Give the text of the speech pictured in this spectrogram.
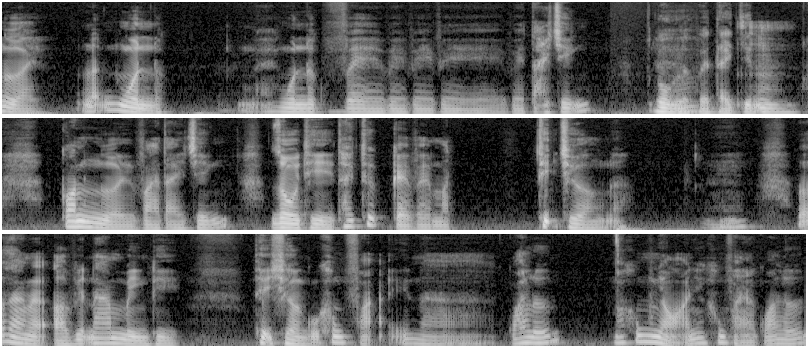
người lẫn nguồn lực nguồn lực về về về về về tài chính. Nguồn lực về tài chính. Ừ. Con người và tài chính. Rồi thì thách thức kể về mặt thị trường nữa. Rõ ràng là ở Việt Nam mình thì thị trường cũng không phải là quá lớn, nó không nhỏ nhưng không phải là quá lớn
